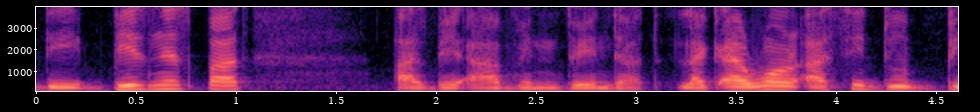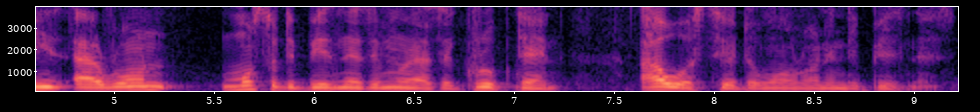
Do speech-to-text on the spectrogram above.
the business part, I've been, I've been doing that. Like I run, I still do, I run most of the business, even as a group then. I was still the one running the business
